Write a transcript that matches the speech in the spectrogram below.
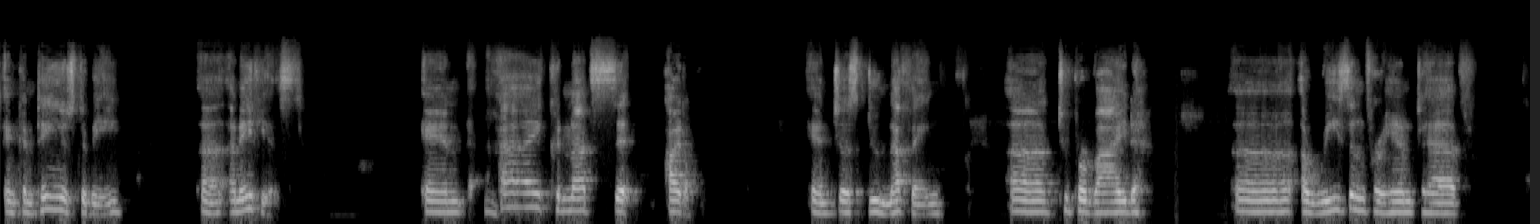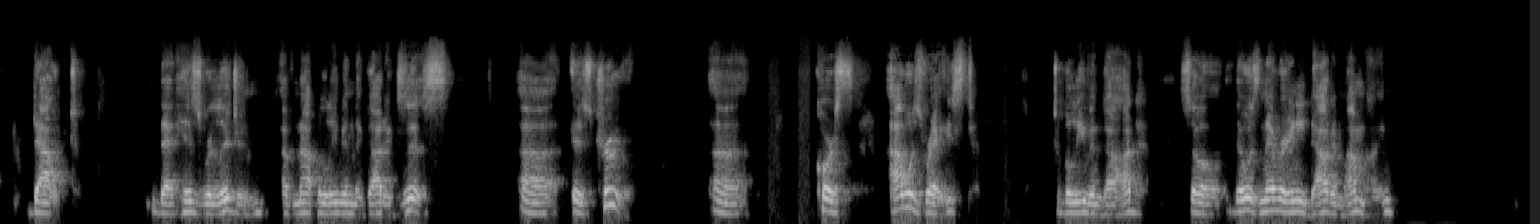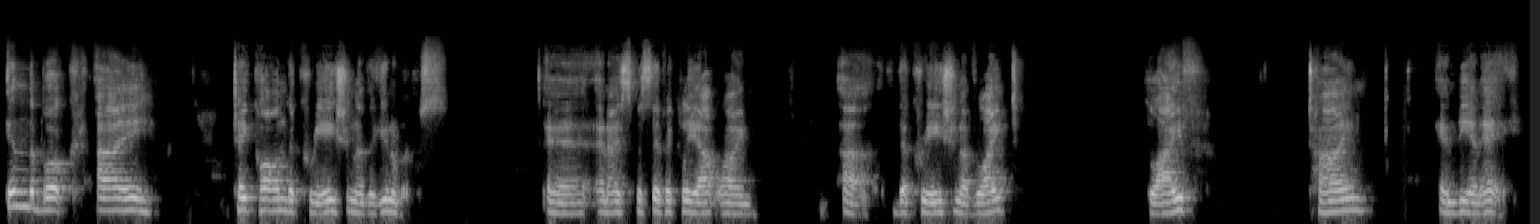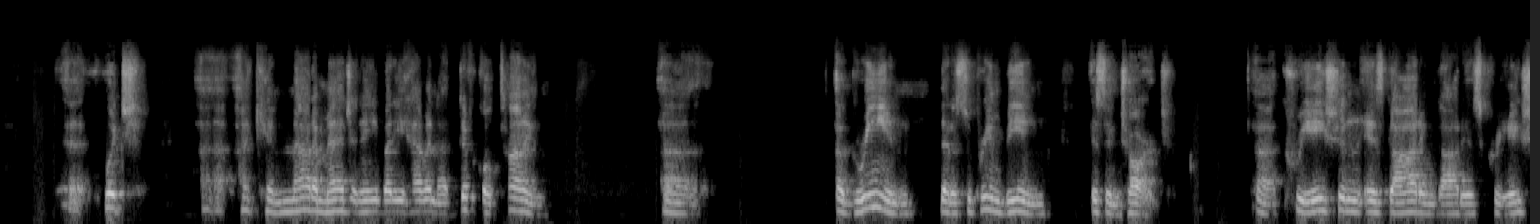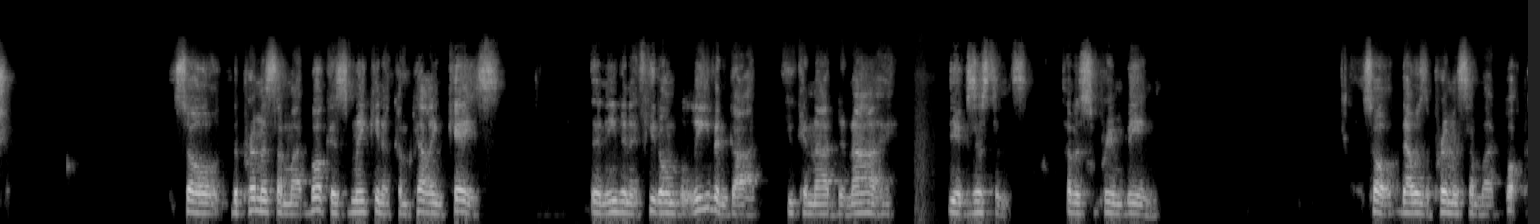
and continues to be uh, an atheist. And I could not sit idle and just do nothing uh, to provide uh, a reason for him to have doubt that his religion of not believing that God exists uh, is true. Uh, of course, I was raised to believe in God, so there was never any doubt in my mind. In the book, I take on the creation of the universe, and, and I specifically outline uh, the creation of light, life, time, and DNA, uh, which uh, I cannot imagine anybody having a difficult time uh, agreeing that a supreme being is in charge. Uh, creation is God and God is creation. So the premise of my book is making a compelling case that even if you don't believe in God, you cannot deny the existence of a supreme being. So that was the premise of my book.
